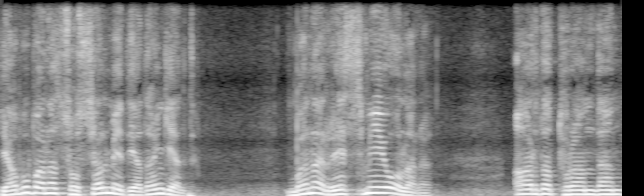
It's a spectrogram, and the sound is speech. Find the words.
Ya bu bana sosyal medyadan geldi. Bana resmi olarak Arda Turan'dan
